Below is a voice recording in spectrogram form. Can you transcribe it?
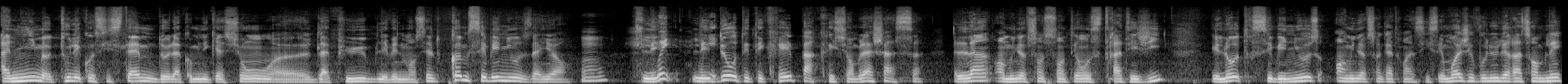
anime tout l'écosystème de la communication, de la pub, l'événementiel, comme CB News d'ailleurs. Mmh. Les, les deux ont été créés par Christian Blachas. L'un en 1971, Stratégie, et l'autre CB News en 1986. Et moi, j'ai voulu les rassembler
